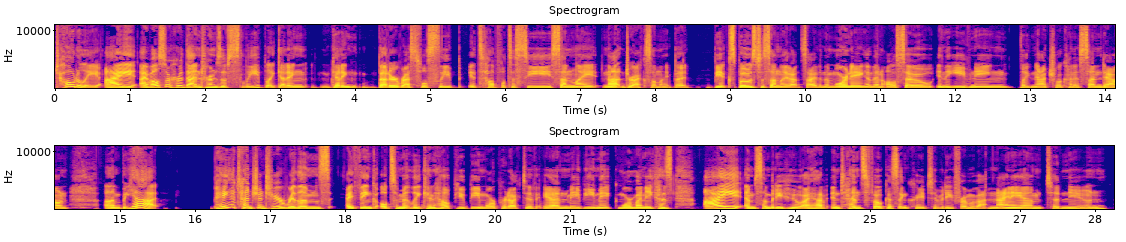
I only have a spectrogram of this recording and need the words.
Totally. I I've also heard that in terms of sleep, like getting getting better restful sleep, it's helpful to see sunlight, not direct sunlight, but be exposed to sunlight outside in the morning and then also in the evening, like natural kind of sundown. Um, but yeah, paying attention to your rhythms i think ultimately can help you be more productive and maybe make more money because i am somebody who i have intense focus and creativity from about 9 a.m to noon.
